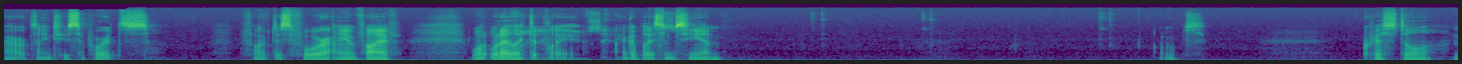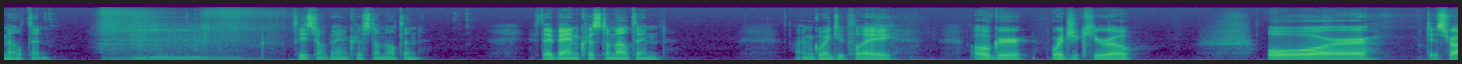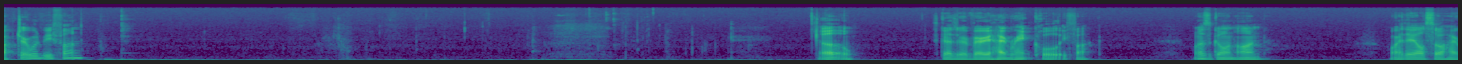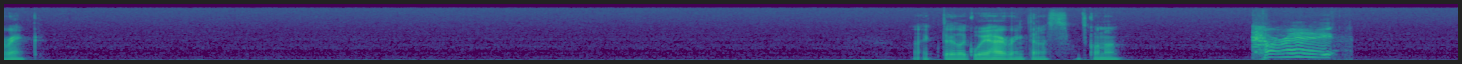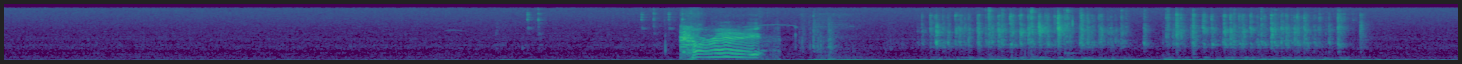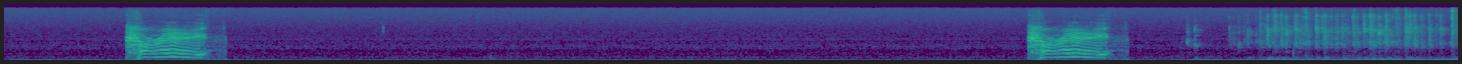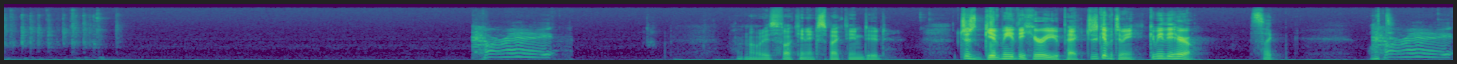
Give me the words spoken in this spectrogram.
Alright, we're playing two supports. Fogged's 4, I am 5. What would I like to play? I could play some CM. Oops. Crystal Maiden. Please don't ban Crystal Maiden. If they ban Crystal Maiden, I'm going to play Ogre or Jakiro or Disruptor would be fun. Oh. These guys are a very high rank. Holy fuck. What is going on? Why are they all so high rank? Like they're like way higher ranked than us. What's going on? Hooray! Hooray! Hooray! Hooray! He's fucking expecting, dude. Just give me the hero you pick. Just give it to me. Give me the hero. It's like, what? Hooray!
